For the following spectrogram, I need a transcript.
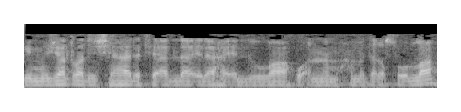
بمجرد شهادة أن لا إله إلا الله وأن محمد رسول الله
